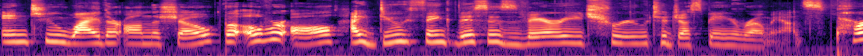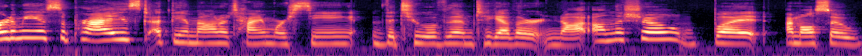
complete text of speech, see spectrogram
into why they're on the show, but overall, I do think this is very true to just being a romance. Part of me is surprised at the amount of time we're seeing the two of them together not on the show, but I'm also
